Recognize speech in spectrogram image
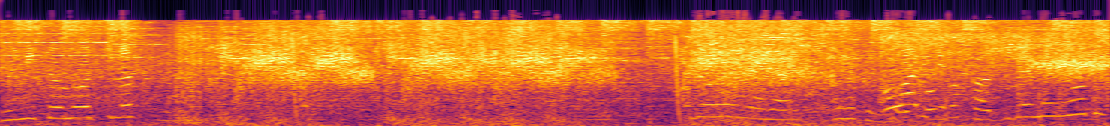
と申しますどうやら早く終わりのれのようです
